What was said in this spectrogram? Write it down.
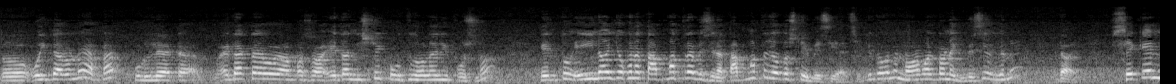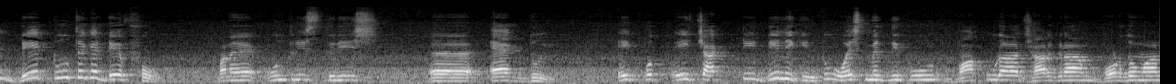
তো ওই কারণে আপনার পুরুলিয়াটা এটা একটা এটা নিশ্চয়ই কৌতূহলেরই প্রশ্ন। কিন্তু এই নয় যে ওখানে তাপমাত্রা বেশি না, তাপমাত্রা যথেষ্টই বেশি আছে। কিন্তু ওখানে নর্মালটা অনেক বেশি, ওই জন্য হয়। সেকেন্ড ডে টু থেকে ডে ফোর মানে উনত্রিশ, তিরিশ এক, দুই, এই এই চারটি দিনই কিন্তু ওয়েস্ট মেদিনীপুর, বাঁকুড়া, ঝাড়গ্রাম, বর্ধমান,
